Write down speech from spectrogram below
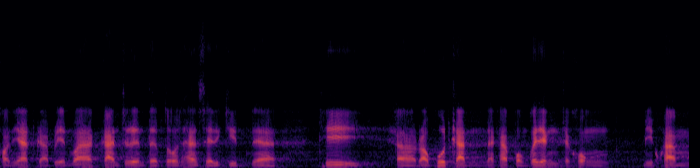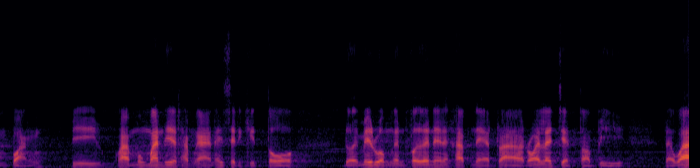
ขออนุญาตกราบเรียนว่าการเจริญเติบโตทางเศรษฐกิจเนี่ยที่เอ่อเราพูดกันนะครับ ผมก็ยังจะคงมีความหวังมีความมุ่งมั่นที่จะทำงานให้เศรษฐกิจโต โดยไม่รวมเงินเฟ้อเนี่ยนะครับในอัตราร้อยละเจ็ดต่อปี แต่ว่า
